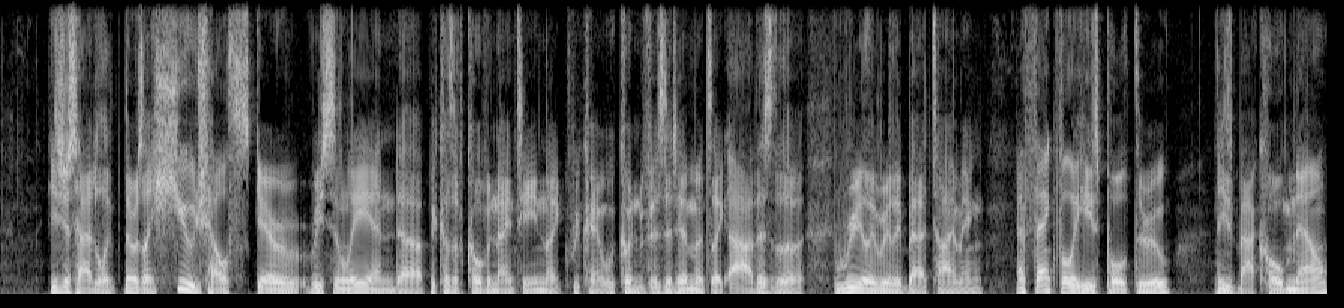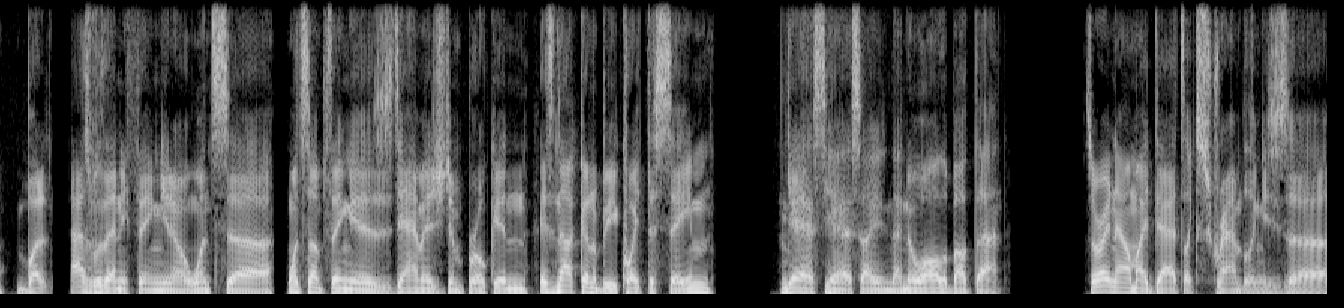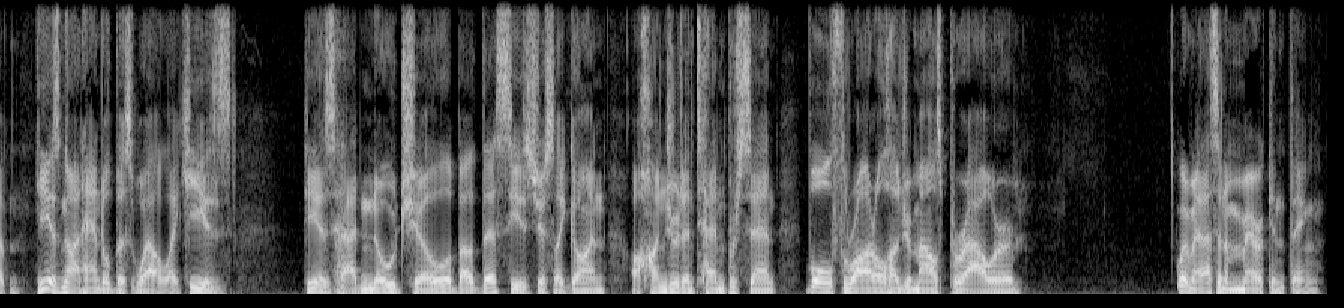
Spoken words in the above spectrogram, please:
he just had like there was a huge health scare recently and uh, because of covid-19 like we can't we couldn't visit him. It's like ah this is the really really bad timing. And thankfully he's pulled through. He's back home now. But as with anything you know once uh, once something is damaged and broken it's not going to be quite the same. Yes yes I, I know all about that. So right now my dad's like scrambling. He's uh he has not handled this well. Like he is he has had no chill about this. He's just like gone 110%, full throttle, 100 miles per hour. Wait a minute, that's an American thing.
